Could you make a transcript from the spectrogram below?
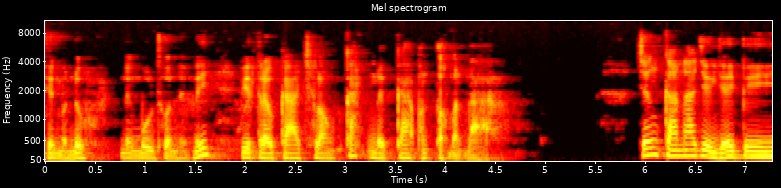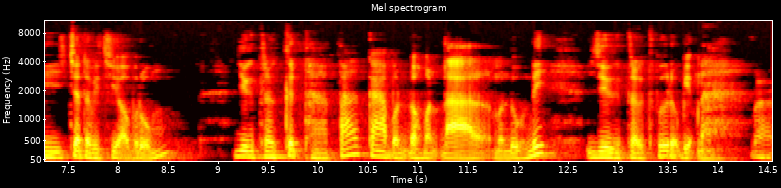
ធានមនុស្សនិងមូលធនទាំងនេះវាត្រូវការឆ្លងកាត់នៅការបណ្ដុះបណ្ដាលអញ្ចឹងកាលណាយើងនិយាយពីចិត្តវិទ្យាអប់រំយើងត្រូវគិតថាតើការបណ្ដុះបណ្ដាលមនុស្សនេះយើងត្រូវធ្វើរបៀបណាបាទ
